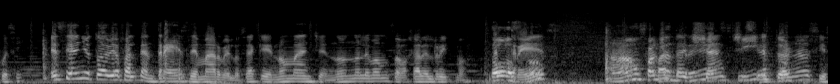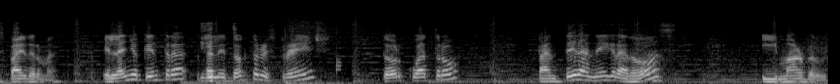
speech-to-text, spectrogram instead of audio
pues sí. Este año todavía faltan tres de Marvel, o sea que no manchen, no, no le vamos a bajar el ritmo. Dos, ¿no? Tres. Ah, aún faltan Falta. Shang-Chi. Eternals y Spider-Man. El año que entra Sí. sale Doctor Strange, Thor 4, Pantera Negra 2 y Marvels.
